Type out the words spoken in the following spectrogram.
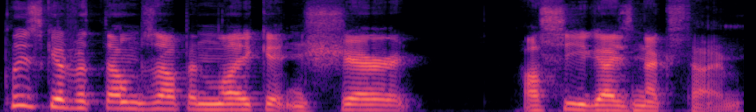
Please give a thumbs up and like it and share it. I'll see you guys next time.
